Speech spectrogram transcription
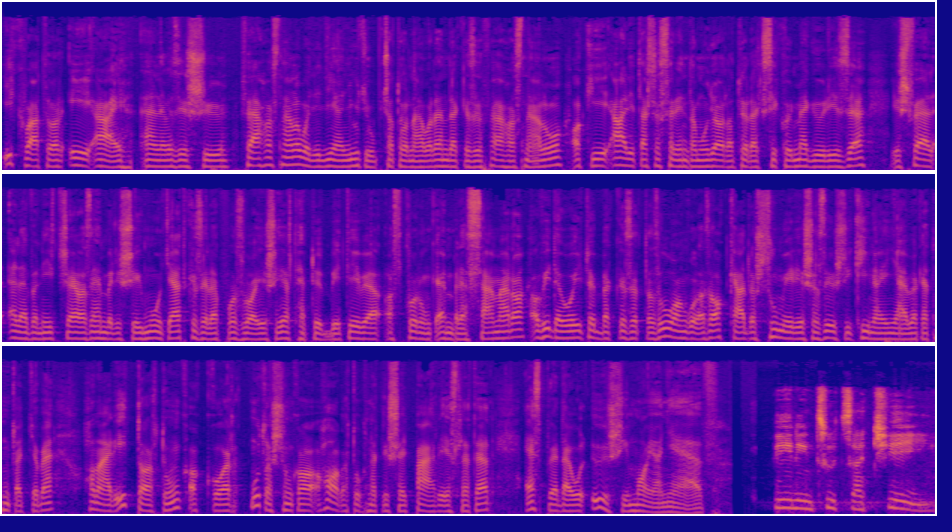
Equator AI elnevezésű felhasználó, vagy egy ilyen YouTube csatornával rendelkező felhasználó, aki állítása szerint amúgy arra törekszik, hogy megőrizze és felelevenítse az emberiség múltját, közelebb hozva és érthetőbbé téve az korunk embere számára. A videói többek között az óangol, az akkád, a sumér és az ősi kínai nyelveket mutatja be. Ha már itt tartunk, akkor mutassunk a hallgatóknak is egy pár részletet. Ez például ősi maja nyelv. meaning Tutsachi,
